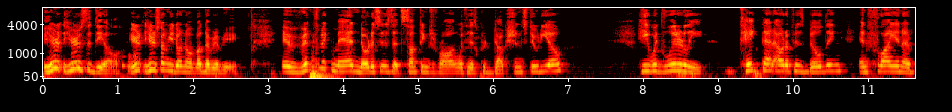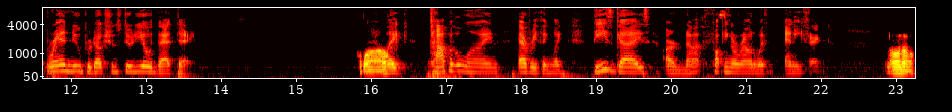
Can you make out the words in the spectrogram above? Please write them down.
here, here's the deal. Here, here's something you don't know about WWE. If Vince McMahon notices that something's wrong with his production studio, he would literally take that out of his building and fly in a brand new production studio that day. wow. Like top of the line, everything. Like these guys are not fucking around with anything. Oh no.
